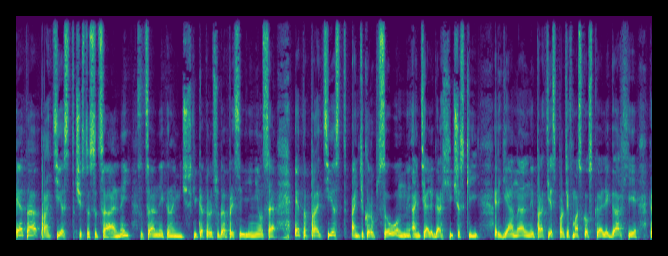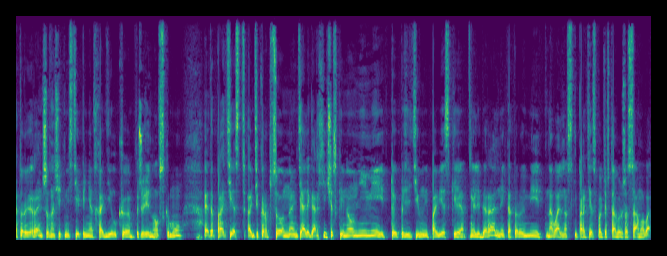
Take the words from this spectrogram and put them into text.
Это протест чисто социальный, социально-экономический, который сюда присоединился. Это протест антикоррупционный, антиолигархический, специфический региональный протест против московской олигархии, который раньше в значительной степени отходил к Жириновскому. Это протест антикоррупционный, антиолигархический, но он не имеет той позитивной повестки либеральной, которую имеет Навальновский протест против того же самого.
